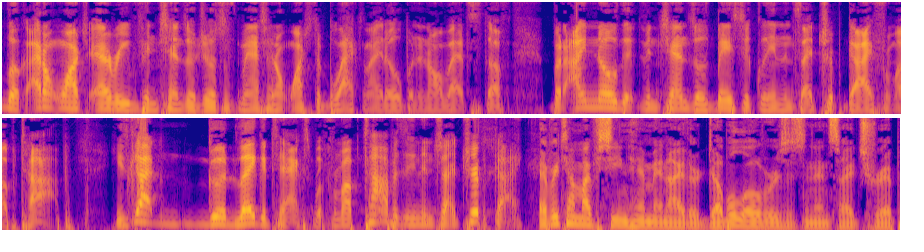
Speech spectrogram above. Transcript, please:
look. I don't watch every Vincenzo Joseph match. I don't watch the Black Knight Open and all that stuff. But I know that Vincenzo's basically an inside trip guy from up top. He's got good leg attacks, but from up top, he's an inside trip guy. Every time I've seen him in either double overs, it's an inside trip,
